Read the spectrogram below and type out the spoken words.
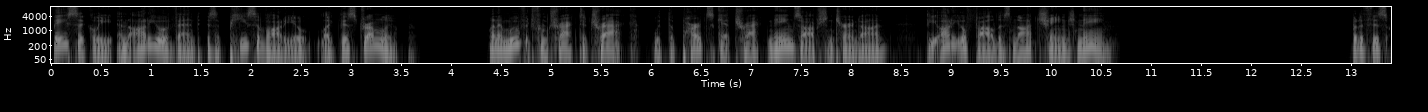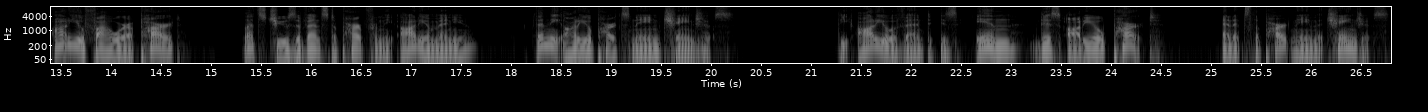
Basically, an audio event is a piece of audio like this drum loop. When I move it from track to track with the Parts Get Track Names option turned on, the audio file does not change name. But if this audio file were a part, let's choose Events to Part from the Audio menu, then the audio part's name changes. The audio event is in this audio part, and it's the part name that changes,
